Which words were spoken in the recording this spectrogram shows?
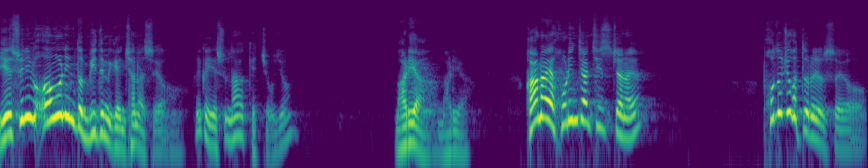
예수님 어머님도 믿음이 괜찮았어요. 그러니까 예수 낳았겠죠, 그죠? 마리아, 마리아. 가나에 혼인잔치 있었잖아요. 포도주가 떨어졌어요.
